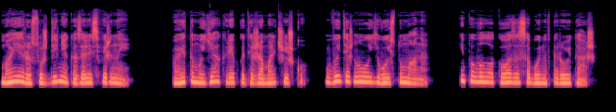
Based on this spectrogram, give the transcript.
Мои рассуждения оказались верны. Поэтому я, крепко держа мальчишку, выдернула его из тумана и поволокла за собой на второй этаж.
